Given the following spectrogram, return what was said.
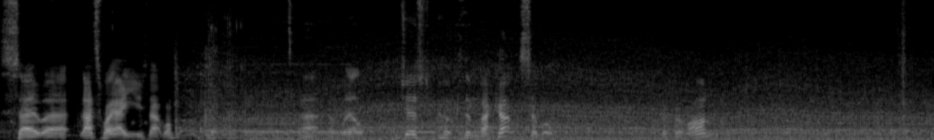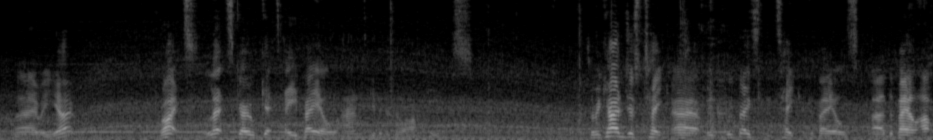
So uh, that's why I use that one. Uh, we'll just hook them back up. So we'll put them on. There we go. Right, let's go get a bale and give it to our pigs. So we can just take, uh, we, we basically take the bales, uh, the bale up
